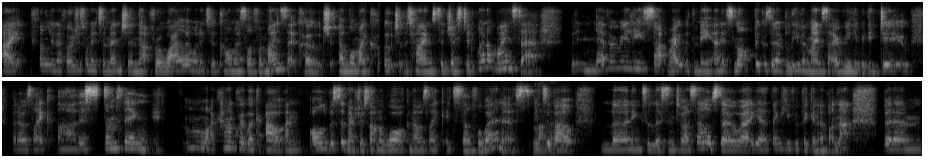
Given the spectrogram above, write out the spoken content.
I, funnily enough, I just wanted to mention that for a while I wanted to call myself a mindset coach, and well, my coach at the time suggested why not mindset, but it never really sat right with me. And it's not because I don't believe in mindset; I really, really do. But I was like, oh, there's something oh, I can't quite work it out. And all of a sudden, I was just out on a walk and I was like, it's self awareness. It's it. about learning to listen to ourselves. So, uh, yeah, thank you for picking up on that. But um,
